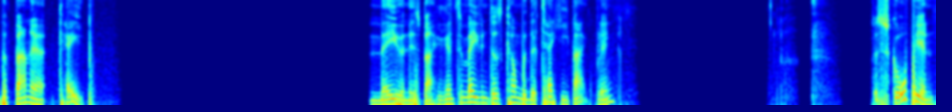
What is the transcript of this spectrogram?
the Banner Cape. Maven is back again. So Maven does come with the techie back bling. The Scorpion.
